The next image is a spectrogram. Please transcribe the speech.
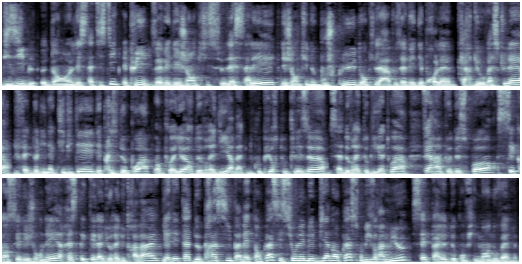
visible dans les statistiques. Et puis, vous avez des gens qui se laissent aller, des gens qui ne bougent plus. Donc là, vous avez des problèmes cardiovasculaires du fait de l'inactivité, des prises de poids. L'employeur devrait dire bah, une coupure toutes les heures. Ça devrait être obligatoire. Faire un peu de sport, séquencer les journées, respecter la durée du travail. Il y a des tas de principes à mettre en place et si on les met bien en place, on vivra mieux cette période de confinement nouvelle.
